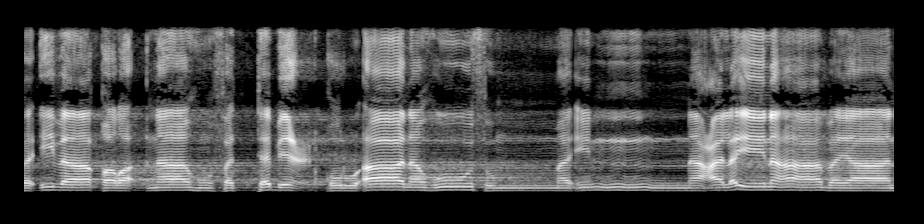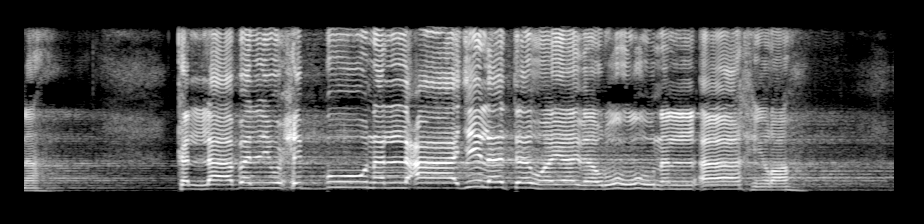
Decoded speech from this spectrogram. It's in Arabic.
فإذا قرأناه فاتبع قرآنه ثم إن علينا بيانه. كلا بل يحبون العاجلة ويذرون الآخرة.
